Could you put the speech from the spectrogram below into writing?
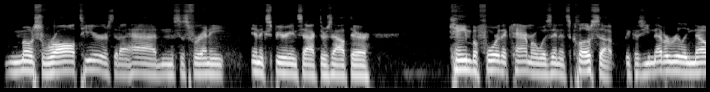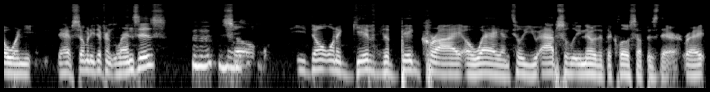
most raw tears that I had, and this is for any inexperienced actors out there, came before the camera was in its close up because you never really know when you they have so many different lenses, Mhm, mhm. so you don't want to give the big cry away until you absolutely know that the close up is there, right?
